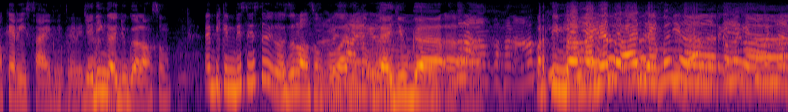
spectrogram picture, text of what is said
oke resign gitu. Oke, Jadi resign. nggak juga langsung eh bikin bisnis tuh itu langsung keluar Resign gitu, gitu. nggak juga. Itu uh, akan apa pertimbangannya gitu? tuh Itu ada kalau iya. itu benar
